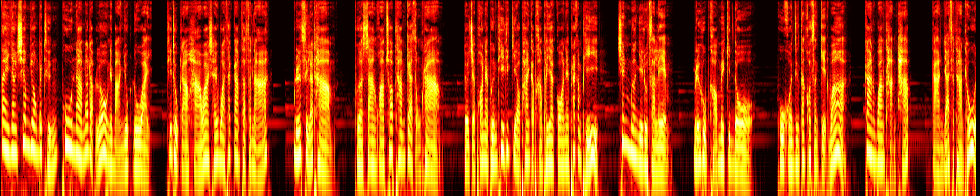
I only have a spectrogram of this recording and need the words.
แต่ยังเชื่อมโยงไปถึงผู้นำระดับโลกในบางยุคด้วย ที่ถูกกล่าวหาว่าใช้วาทกรรมศาสนา หรือศีลธรรม เพื่อสร้างความชอบธรรมแก่สงคราม โดยเฉพาะในพื้นที่ที่เกี่ยวพันกับคำพยากรณ์ในพระคัมภีร์ เช่นเมืองเยรูซาเล็ม หรือหุบเขาเมกิโด ผู้คนจึงตั้งข้อสังเกตว่า การวางฐานทัพ การย้ายสถานทูต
